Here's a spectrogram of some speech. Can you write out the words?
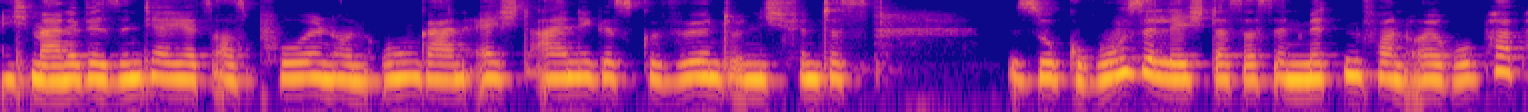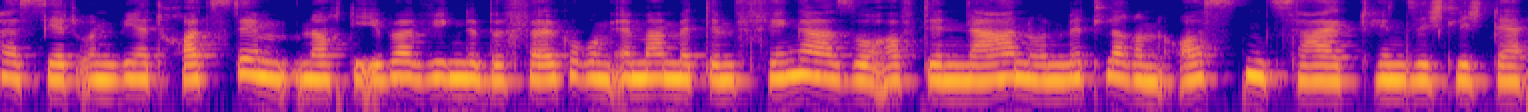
ich meine, wir sind ja jetzt aus Polen und Ungarn echt einiges gewöhnt und ich finde es so gruselig, dass das inmitten von Europa passiert und wir trotzdem noch die überwiegende Bevölkerung immer mit dem Finger so auf den Nahen und Mittleren Osten zeigt hinsichtlich der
